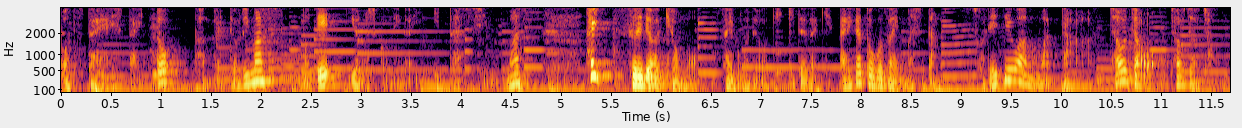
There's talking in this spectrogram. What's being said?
お伝えしたいと考えておりますのでよろしくお願いいたします。はいそれでは今日も最後までお聴きいただきありがとうございました。それではまた。 Ciao ciao. Ciao ciao ciao.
